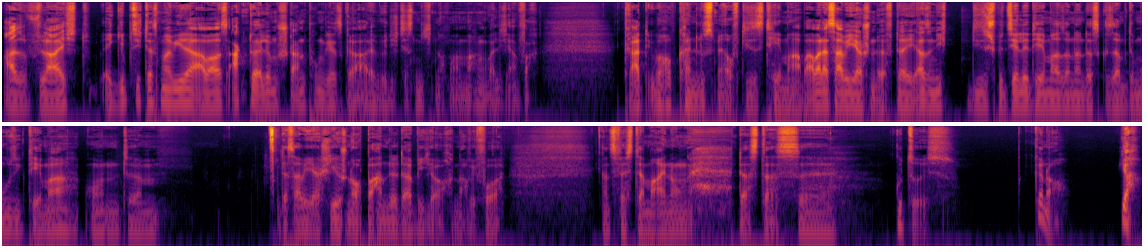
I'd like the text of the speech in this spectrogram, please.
Also vielleicht ergibt sich das mal wieder, aber aus aktuellem Standpunkt jetzt gerade würde ich das nicht nochmal machen, weil ich einfach gerade überhaupt keine Lust mehr auf dieses Thema habe. Aber das habe ich ja schon öfter. Also nicht dieses spezielle Thema, sondern das gesamte Musikthema. Und ähm, das habe ich ja hier schon auch behandelt. Da bin ich auch nach wie vor ganz fest der Meinung, dass das äh, gut so ist. Genau. Ja,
